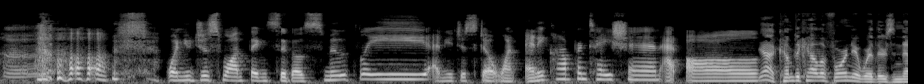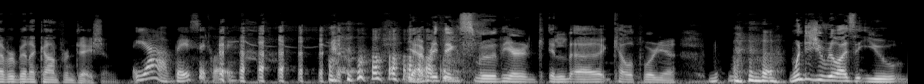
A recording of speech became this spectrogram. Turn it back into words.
when you just want things to go smoothly and you just don't want any confrontation at all. Yeah, come to California where there's never been a confrontation. Yeah, basically. yeah, everything's smooth here in, in uh, California. when did you realize that you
